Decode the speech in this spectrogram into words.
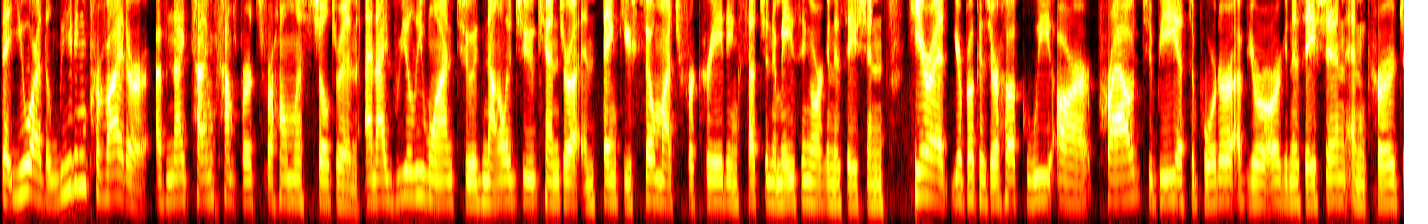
that you are the leading provider of nighttime comforts for homeless children. And I really want to acknowledge you, Kendra, and thank you so much for creating such an amazing organization. Here at Your Book is Your Hook, we are proud to be a supporter of your organization and encourage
